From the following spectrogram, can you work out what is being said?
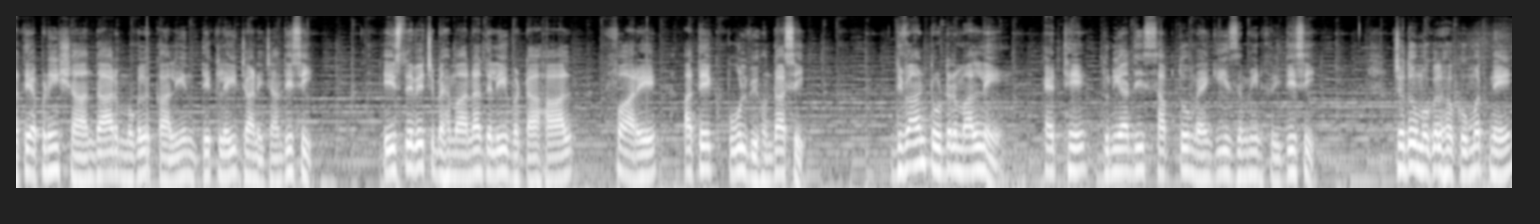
ਅਤੇ ਆਪਣੀ ਸ਼ਾਨਦਾਰ ਮੁਗਲ ਕਾਲੀਨ ਦਿੱਖ ਲਈ ਜਾਣੀ ਜਾਂਦੀ ਸੀ। ਇਸ ਦੇ ਵਿੱਚ ਮਹਿਮਾਨਾਂ ਦੇ ਲਈ ਵੱਡਾ ਹਾਲ ਫੁਆਰੇ ਅਤੇ ਇੱਕ ਪੂਲ ਵੀ ਹੁੰਦਾ ਸੀ। ਦੀਵਾਨ ਟੋਡਰਮਲ ਨੇ ਇੱਥੇ ਦੁਨੀਆ ਦੀ ਸਭ ਤੋਂ ਮਹਿੰਗੀ ਜ਼ਮੀਨ ਖਰੀਦੀ ਸੀ। ਜਦੋਂ ਮੁਗਲ ਹਕੂਮਤ ਨੇ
